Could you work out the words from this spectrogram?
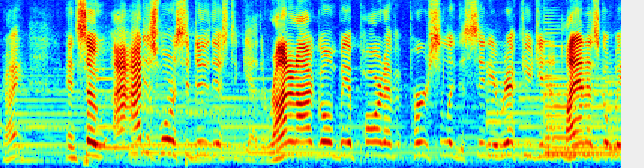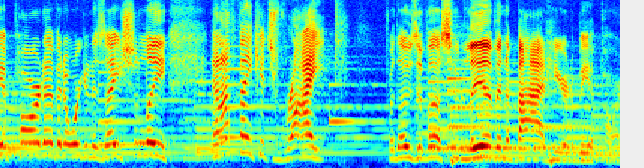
Right? And so I, I, just want us to do this together. Ron and I are going to be a part of it personally. The City of Refuge in Atlanta is going to be a part of it organizationally. And I think it's right for those of us who live and abide here to be a part.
